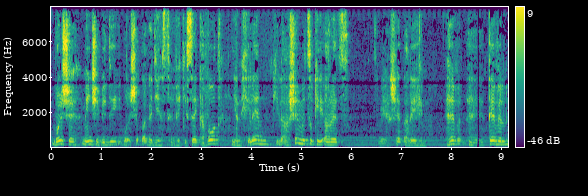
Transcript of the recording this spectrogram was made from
больше, меньше беды и больше благоденствия. Векисе кавод, янхилем, кила ашем мецуки арец, вяшет алейхим э, тевель,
